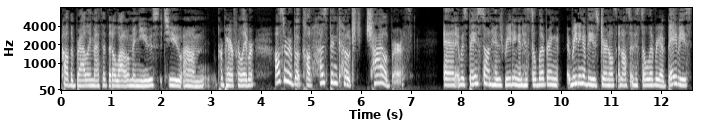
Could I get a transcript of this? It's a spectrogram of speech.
called The Bradley Method that a lot of women use to, um, prepare for labor, also wrote a book called Husband Coached Childbirth. And it was based on his reading and his delivering, reading of these journals and also his delivery of babies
